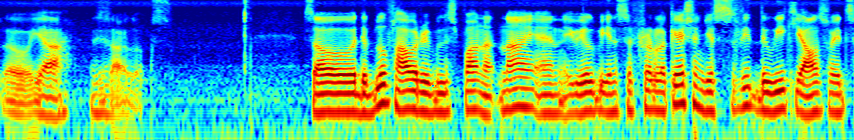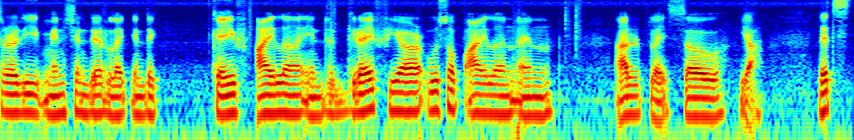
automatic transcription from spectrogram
So yeah this is how it looks. So the blue flower will spawn at night and it will be in several locations. Just read the wiki also. It's already mentioned there like in the cave island in the graveyard Usopp island and other place. So yeah. Let's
